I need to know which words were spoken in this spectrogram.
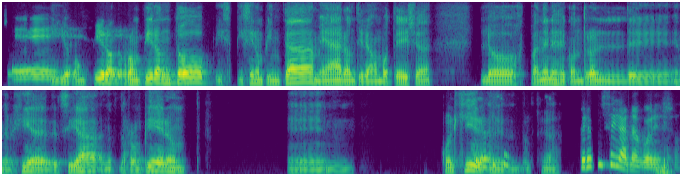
Sí. Y rompieron, rompieron todo, hicieron pintada, mearon, tiraron botella. Los paneles de control de energía del CIA los rompieron. Em, cualquiera. ¿Pero qué, se, gana con eso?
